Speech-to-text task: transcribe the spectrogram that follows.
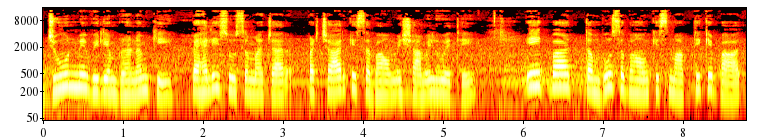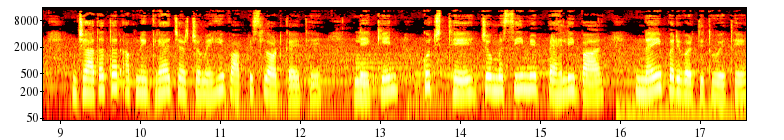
जून में विलियम ब्रनम की पहली सुसमाचार प्रचार की सभाओं में शामिल हुए थे, एक बार तंबू सभाओं की समाप्ति के बाद ज़्यादातर अपने गृह चर्चों में ही वापस लौट गए थे। लेकिन कुछ थे जो मसीह में पहली बार नए परिवर्तित हुए थे,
